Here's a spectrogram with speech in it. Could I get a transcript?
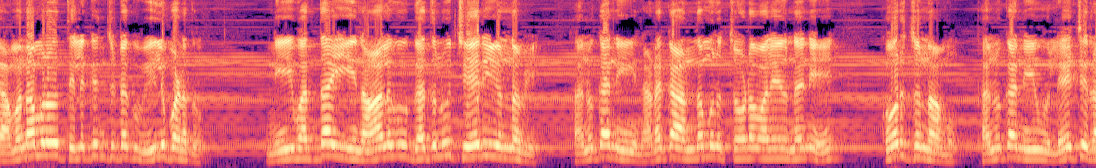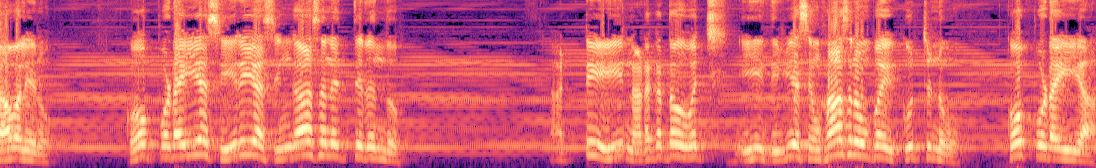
గమనమును తిలకించుటకు వీలుపడదు. నీ వద్ద ఈ నాలుగు గదులు చేరియున్నవి. కనుక నీ నడక అందమును చూడవలేనని కోరుచున్నాము. కనుక నీవు లేచి రావలేను. కోప్పుడయ్య సీరియ సింహాసనెత్తిరందు. అట్టి నడకతో వచ్చి ఈ దివ్య సింహాసనంపై కూర్చుండు కోప్పుడయ్య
